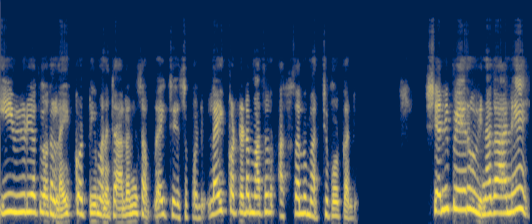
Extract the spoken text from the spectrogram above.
ఈ వీడియోకి ఒక లైక్ కొట్టి మన ఛానల్ని సబ్స్క్రైబ్ చేసుకోండి. లైక్ కొట్టడం మాత్రం అస్సలు మర్చిపోకండి. శని పేరు వినగానే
